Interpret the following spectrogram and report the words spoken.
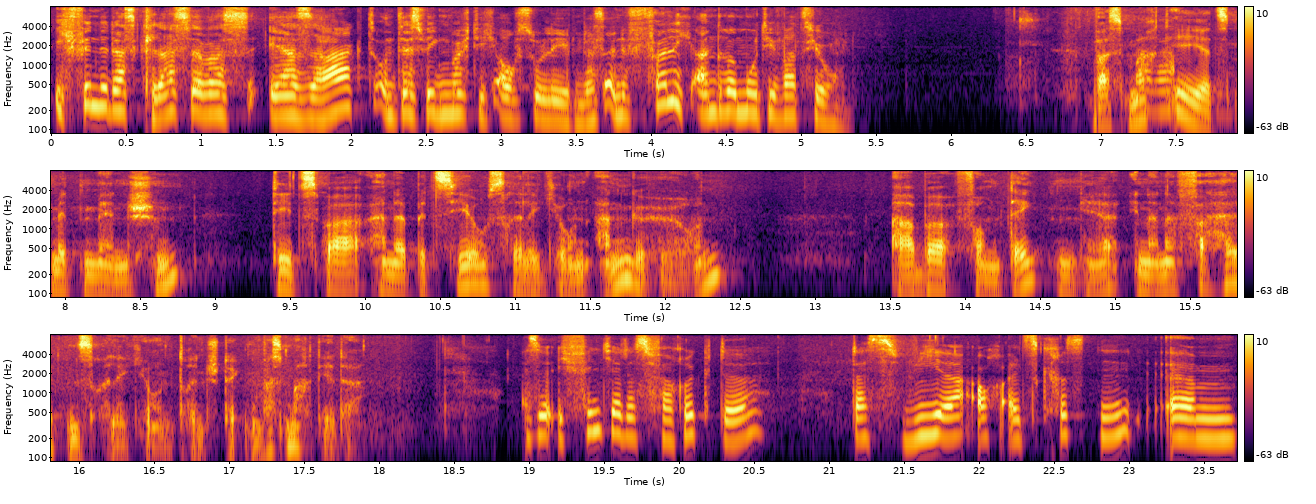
ich finde das klasse, was er sagt und deswegen möchte ich auch so leben. Das ist eine völlig andere Motivation. Was macht ihr jetzt mit Menschen, die zwar einer Beziehungsreligion angehören, aber vom Denken her in einer Verhaltensreligion drinstecken? Was macht ihr da? Also ich finde ja das Verrückte, dass wir auch als Christen ähm,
